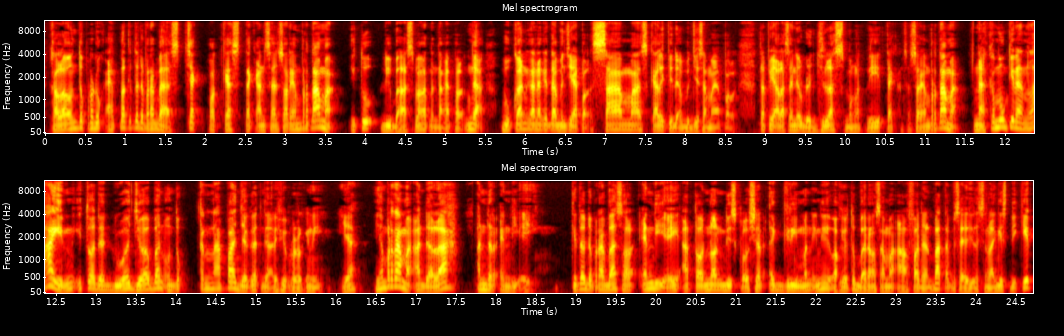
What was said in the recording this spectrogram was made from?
Kalau untuk produk Apple kita udah pernah bahas, cek podcast Tech and Sensor yang pertama, itu dibahas banget tentang Apple. Enggak, bukan karena kita benci Apple, sama sekali tidak benci sama Apple. Tapi alasannya udah jelas banget di Tech and Sensor yang pertama. Nah, kemungkinan lain itu ada dua jawaban untuk kenapa Jagat nggak review produk ini. Ya, Yang pertama adalah under NDA kita udah pernah bahas soal NDA atau Non-Disclosure Agreement ini waktu itu bareng sama Alpha dan Pat, tapi saya jelasin lagi sedikit.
